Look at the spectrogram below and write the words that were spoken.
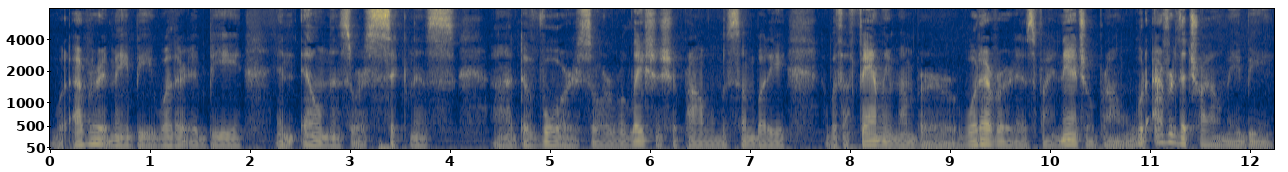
whatever it may be, whether it be an illness or sickness, divorce or relationship problem with somebody, with a family member, whatever it is, financial problem, whatever the trial may be,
